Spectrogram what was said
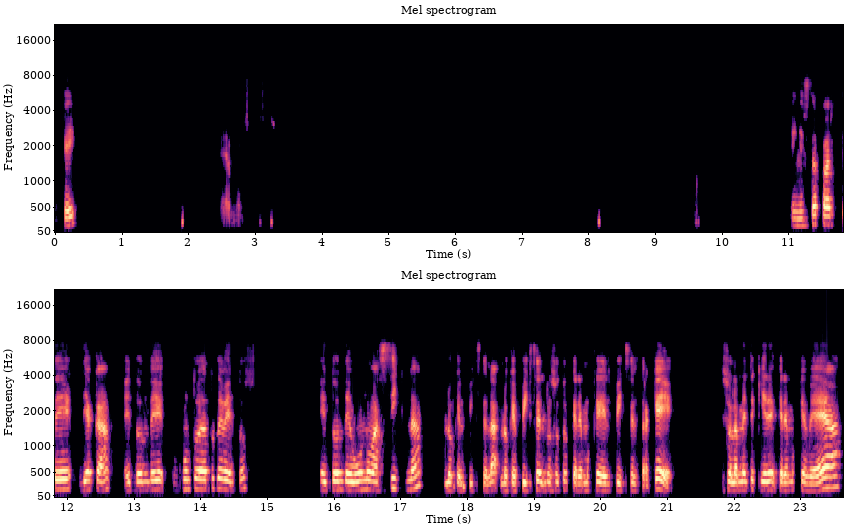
Ok. Veamos. En esta parte de acá es donde, conjunto de datos de eventos, es donde uno asigna lo que el pixel, lo que el pixel, nosotros queremos que el pixel traquee. Si solamente quiere, queremos que vea,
